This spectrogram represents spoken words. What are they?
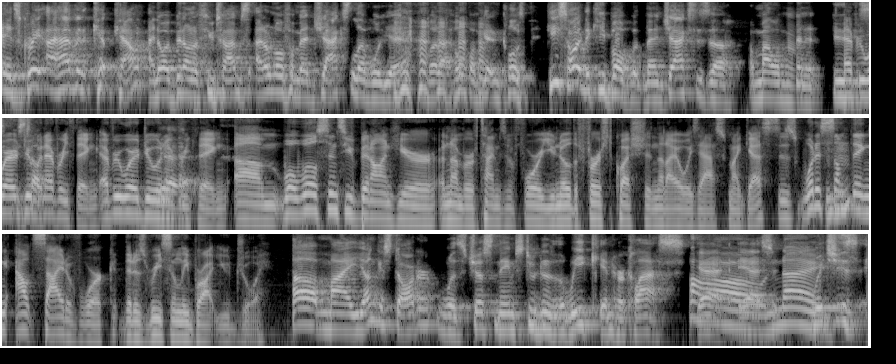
It's great. I haven't kept count. I know I've been on a few times. I don't know if I'm at Jack's level yet, but I hope I'm getting close. He's hard to keep up with, man. Jack's is a, a mile a minute. He's, Everywhere he's doing tough. everything. Everywhere doing yeah. everything. Um, well, Will, since you've been on here a number of times before, you know the first question that I always ask my guests is what is mm-hmm. something outside of work that has recently brought you joy? Uh, my youngest daughter was just named student of the week in her class. Oh, yeah, yeah. So, nice. Which is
